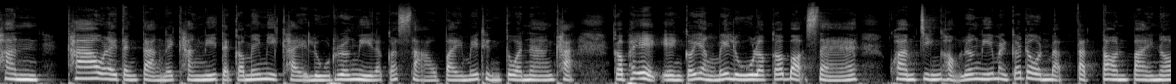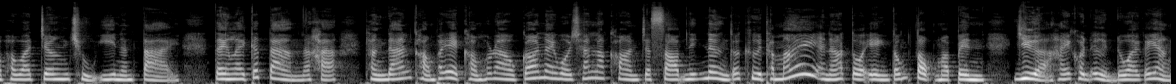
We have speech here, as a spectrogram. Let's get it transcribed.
พันธุ์ ข้าวอะไรต่างๆ ในครั้งนี้แต่ก็ไม่มีใครรู้เรื่องนี้แล้วก็สาวไปไม่ถึงตัวนางค่ะ ก็พระเอกเองก็ยังไม่รู้แล้วก็เบาะแส ความจริงของเรื่องนี้มันก็โดนแบบตัดตอนไปเนาะเพราะว่าเจิ้งฉูอี้นั้นตาย แต่อย่างไรก็ตามนะคะ ทางด้านของพระเอกของพวกเราก็ในเวอร์ชันละครจะซอฟนิดหนึ่งก็คือทำไมอนะตัวเองต้องตกมาเป็นเหยื่อให้คนอื่นด้วยก็อย่าง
